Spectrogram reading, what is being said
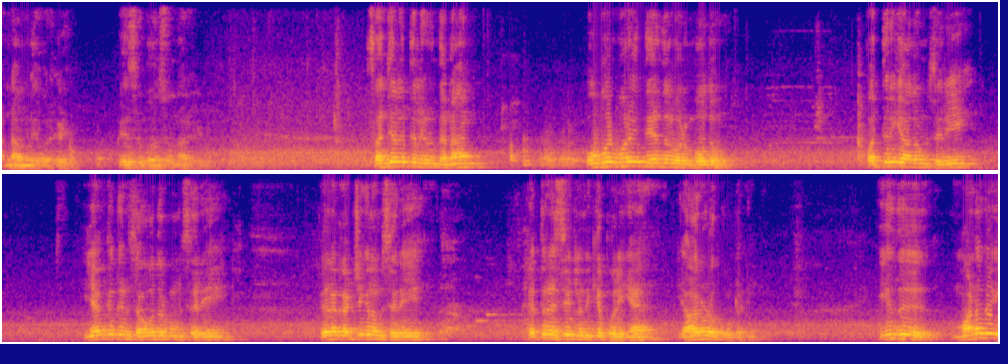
அண்ணாமலை அவர்கள் பேசும்போது சொன்னார்கள். சஞ்சலத்தில் இருந்த நான் ஒவ்வொரு முறை தேர்தல் வரும்போதும் பத்திரிகையாளரும் சரி இயக்கத்தின் சகோதரரும் சரி பிற கட்சிகளும் சரி எத்தனை சீட்டில் நிற்க போகிறீங்க யாரோட கூட்டணி? இது மனதை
